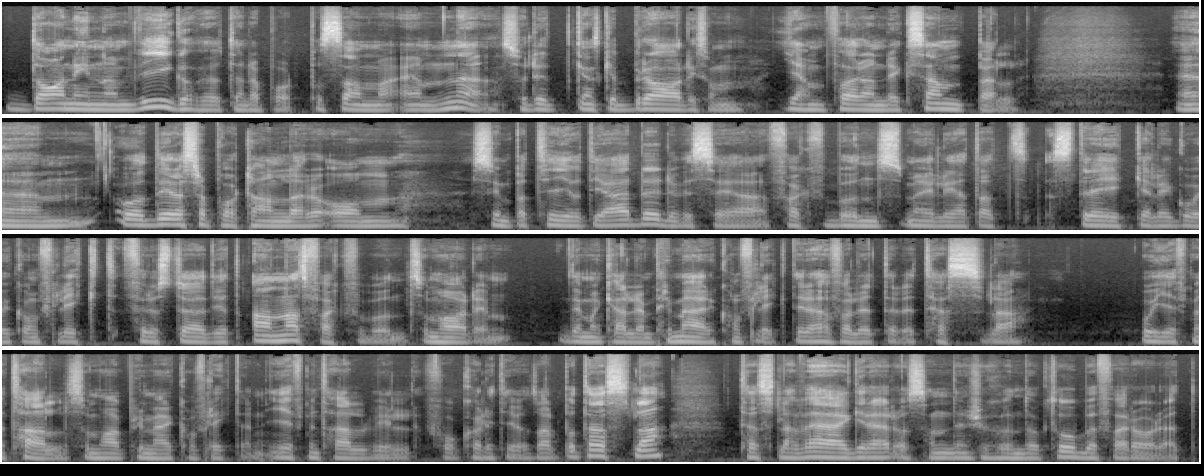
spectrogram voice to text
dagen innan vi gav ut en rapport på samma ämne. Så det är ett ganska bra liksom, jämförande exempel. Ehm, och deras rapport handlar om sympatiåtgärder, det vill säga fackförbunds möjlighet att strejka eller gå i konflikt för att stödja ett annat fackförbund som har det, det man kallar en primärkonflikt. I det här fallet är det Tesla och IF Metall som har primärkonflikten. IF Metall vill få kollektivavtal på Tesla. Tesla vägrar och sen den 27 oktober förra året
